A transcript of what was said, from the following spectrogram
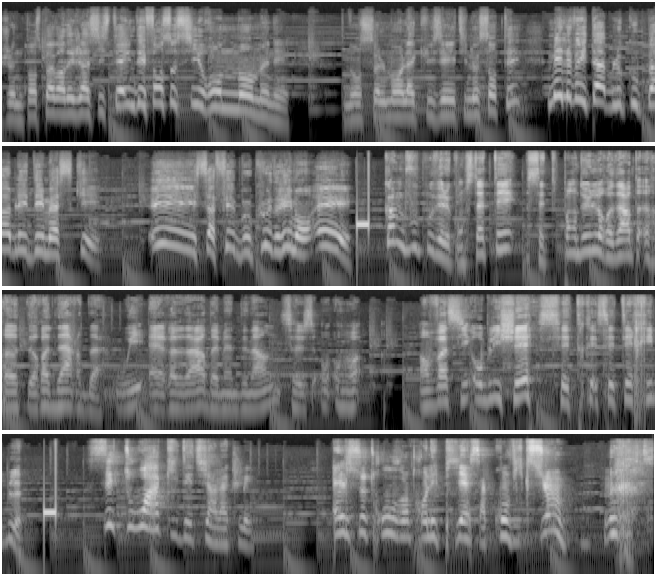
Je ne pense pas avoir déjà assisté à une défense aussi rondement menée. Non seulement l'accusé est innocenté, mais le véritable coupable est démasqué. Et ça fait beaucoup de rimes en et. Comme vous pouvez le constater, cette pendule regarde, re- regarde, oui, elle regarde maintenant. C'est- On, va, on va s'y obliger, c'est très- c'est terrible. C'est toi qui détiens la clé. Elle se trouve entre les pièces à conviction.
